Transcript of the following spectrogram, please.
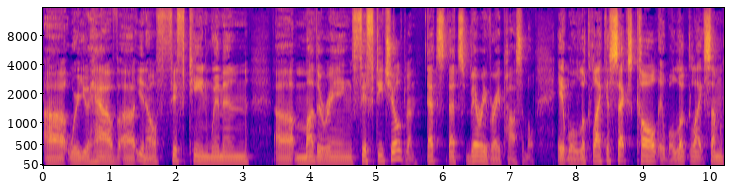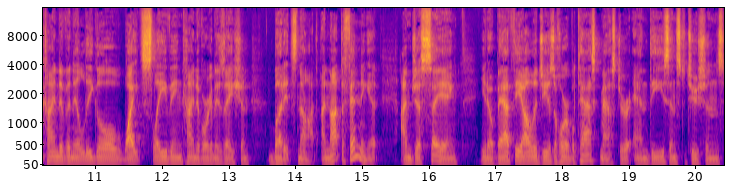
uh, where you have, uh, you know, 15 women uh, mothering 50 children. That's that's very very possible. It will look like a sex cult. It will look like some kind of an illegal white slaving kind of organization, but it's not. I'm not defending it. I'm just saying, you know, bad theology is a horrible taskmaster, and these institutions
